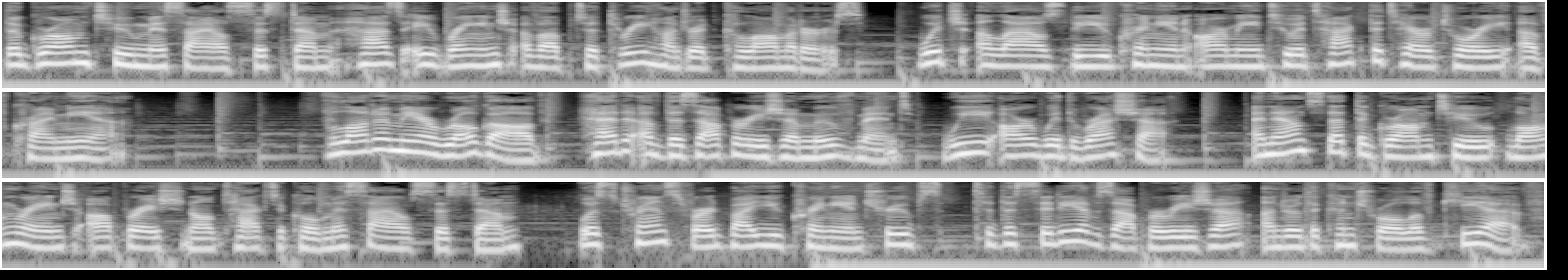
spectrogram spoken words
The Grom-2 missile system has a range of up to 300 kilometers, which allows the Ukrainian army to attack the territory of Crimea. Vladimir Rogov, head of the Zaporizhia movement, We Are With Russia, announced that the Grom-2 long-range operational tactical missile system was transferred by Ukrainian troops to the city of Zaporizhia under the control of Kiev.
